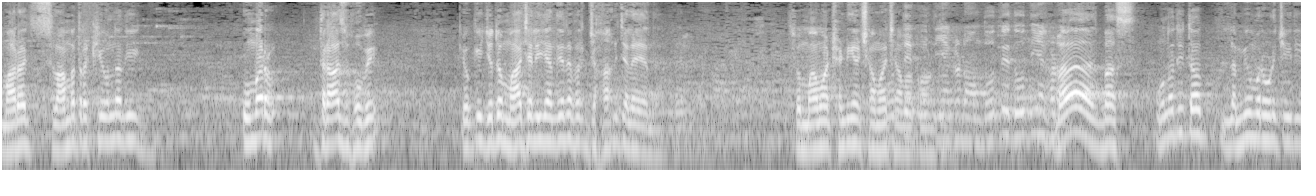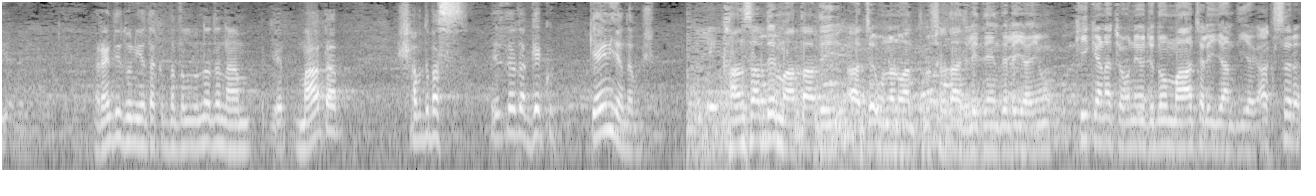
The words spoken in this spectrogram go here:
ਮਹਾਰਾਜ ਸਲਾਮਤ ਰੱਖੇ ਉਹਨਾਂ ਦੀ ਉਮਰ ਦਰਾਜ਼ ਹੋਵੇ ਕਿਉਂਕਿ ਜਦੋਂ ਮਾਂ ਚਲੀ ਜਾਂਦੀ ਹੈ ਨਾ ਫਿਰ ਜਹਾਨ ਚਲਾ ਜਾਂਦਾ। ਸੋ ਮਾਵਾਂ ਠੰਡੀਆਂ ਛਾਵਾਂ ਤੇ ਛਾਵਾਂ ਪਾਉਣ। ਦੋਤੀਆਂ ਖੜਾਉਣ ਦੋ ਤੇ ਦੋਤੀਆਂ ਖੜਾਉਣ ਬਸ ਬਸ। ਉਹਨਾਂ ਦੀ ਤਾਂ ਲੰਮੀ ਉਮਰ ਹੋਣੀ ਚਾਹੀਦੀ ਹੈ। ਰਹਿੰਦੀ ਦੁਨੀਆ ਤੱਕ ਮਤਲਬ ਉਹਨਾਂ ਦਾ ਨਾਮ ਮਾਂ ਤਾਂ ਸ਼ਬਦ ਬਸ ਇਸ ਤੋਂ ਅੱਗੇ ਕੋਈ ਕਹਿ ਨਹੀਂ ਜਾਂਦਾ ਕੁਛ। ਖਾਨ ਸਾਹਿਬ ਦੇ ਮਾਤਾ ਦੀ ਅੱਜ ਉਹਨਾਂ ਨੂੰ ਅੰਤਿਮ ਸ਼ਰਧਾਂਜਲੀ ਦੇਣ ਦੇ ਲਈ ਆਏ ਹੋ। ਕੀ ਕਹਿਣਾ ਚਾਹੁੰਦੇ ਹੋ? ਜਦੋਂ ਮਾਂ ਚਲੀ ਜਾਂਦੀ ਹੈ ਅਕਸਰ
